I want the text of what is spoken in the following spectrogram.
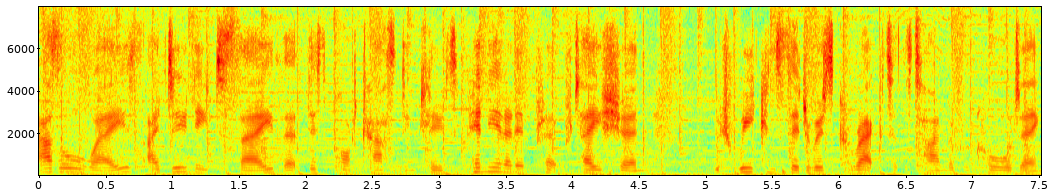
as always, I do need to say that this podcast includes opinion and interpretation which we consider is correct at the time of recording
